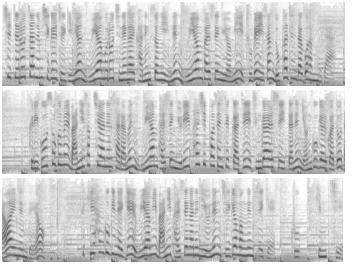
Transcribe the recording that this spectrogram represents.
실제로 짠 음식을 즐기면 위암으로 진행할 가능성이 있는 위염 발생 위험이 2배 이상 높아진다고 합니다. 그리고 소금을 많이 섭취하는 사람은 위암 발생률이 80%까지 증가할 수 있다는 연구 결과도 나와 있는데요. 특히 한국인에게 위암이 많이 발생하는 이유는 즐겨 먹는 찌개, 국, 김치,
